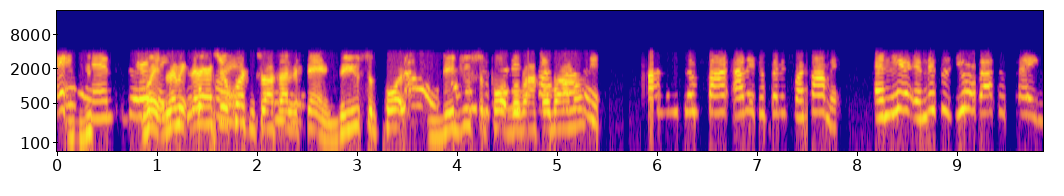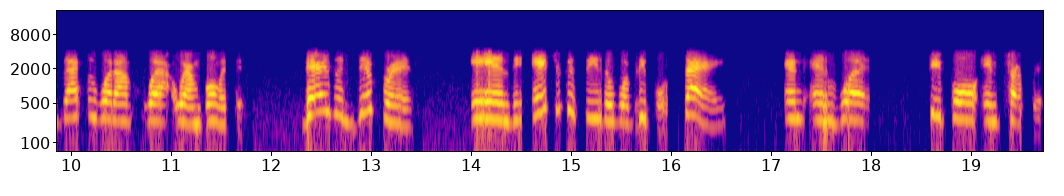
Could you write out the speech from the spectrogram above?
And Wait, let me let me ask you a question so I can understand. Do you support? No, did you support Barack Obama? comment. I need to find. I need to finish my comment. And here, and this is you're about to say exactly what I'm where, where I'm going with this. There is a difference in the intricacies of what people say and and what people interpret.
